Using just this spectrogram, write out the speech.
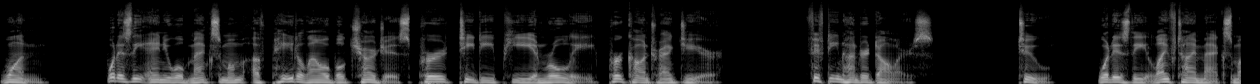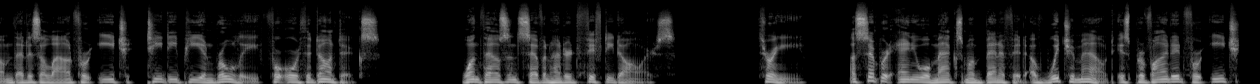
1. What is the annual maximum of paid allowable charges per TDP enrollee per contract year? $1,500. 2. What is the lifetime maximum that is allowed for each TDP enrollee for orthodontics? $1,750. 3. A separate annual maximum benefit of which amount is provided for each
